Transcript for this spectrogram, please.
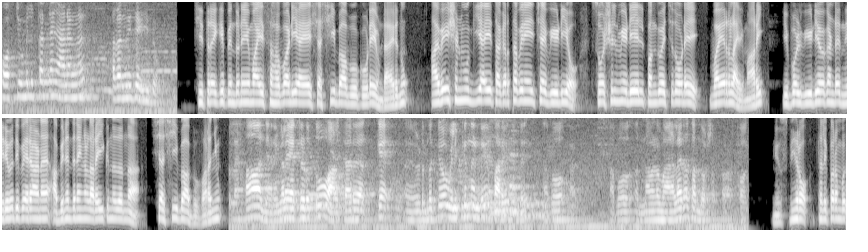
കോസ്റ്റ്യൂമിൽ തന്നെ ഞാനങ്ങ് അതങ്ങ് ചെയ്തു. ചിത്രയ്ക്ക് പിന്തുണയുമായി സഹപാഠിയായ ശശി ബാബു കൂടെയുണ്ടായിരുന്നു. അവേഷൺമുഖിയായി തകർത്തഭിനയിച്ച വീഡിയോ സോഷ്യൽ മീഡിയയിൽ പങ്കുവച്ചതോടെ വൈറലായി മാറി. ഇപ്പോൾ വീഡിയോ കണ്ട് നിരവധി പേരാണ് അഭിനന്ദനങ്ങൾ അറിയിക്കുന്നതെന്ന് ശശി ബാബു പറഞ്ഞു. ആ ജനങ്ങളെ ഏറ്റെടുത്തു ആൾക്കാരൊക്കെ ഇവിടുന്നൊക്കെയോ വിളിക്കുന്നുണ്ട് പറയുന്നുണ്ട്. അപ്പോൾ അപ്പോൾ വളരെ സന്തോഷം. News bureau Taliparamba.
